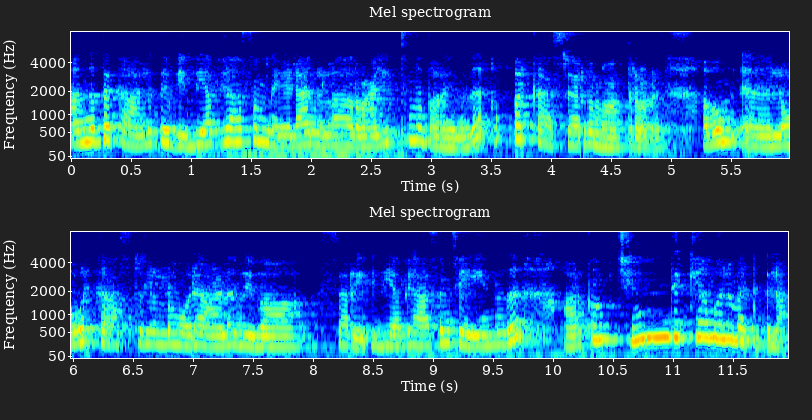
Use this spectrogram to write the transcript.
അന്നത്തെ കാലത്ത് വിദ്യാഭ്യാസം നേടാനുള്ള റൈറ്റ് എന്ന് പറയുന്നത് അപ്പർ കാസ്റ്റുകാർക്ക് മാത്രമാണ്. അപ്പം ലോവർ കാസ്റ്റിലുള്ള ഒരാൾ വിവാഹ സോറി വിദ്യാഭ്യാസം ചെയ്യുന്നത് ആർക്കും ചിന്തിക്കാൻ പോലും പറ്റത്തില്ല.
